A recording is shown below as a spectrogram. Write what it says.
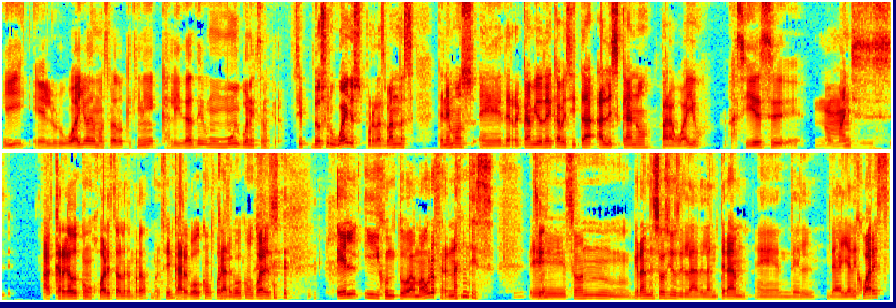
Y el uruguayo ha demostrado que tiene calidad de un muy buen extranjero. Sí, dos uruguayos por las bandas. Tenemos eh, de recambio de cabecita al escano paraguayo. Así es, eh, no manches, es- ha cargado con Juárez toda la temporada. Bueno, Sí. cargó con Juárez. Cargó con Juárez. Él y junto a Mauro Fernández. eh, son grandes socios de la delantera eh, del- de allá de Juárez.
